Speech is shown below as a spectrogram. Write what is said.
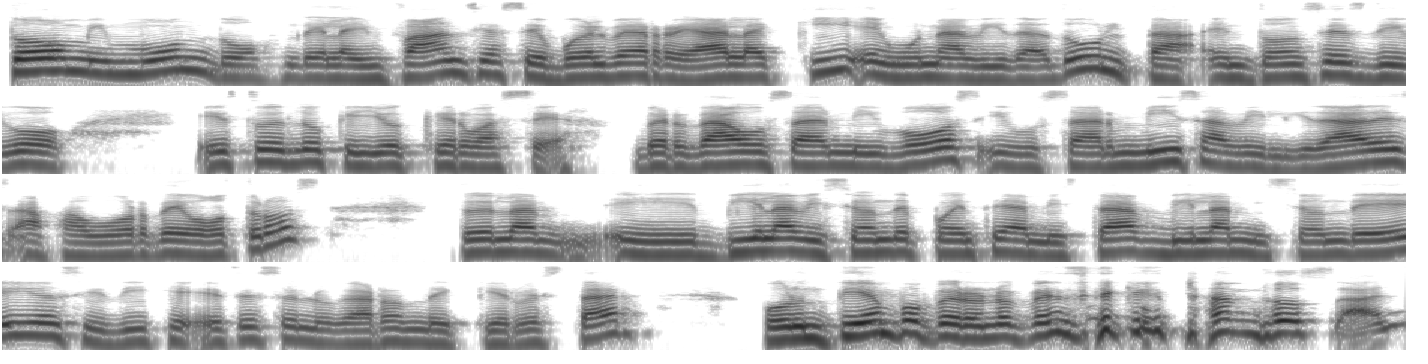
todo mi mundo de la infancia se vuelve real aquí en una vida adulta. Entonces digo, esto es lo que yo quiero hacer, ¿verdad? Usar mi voz y usar mis habilidades a favor de otros. Entonces eh, vi la visión de Puente de Amistad, vi la misión de ellos y dije, este es el lugar donde quiero estar por un tiempo, pero no pensé que están dos años.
